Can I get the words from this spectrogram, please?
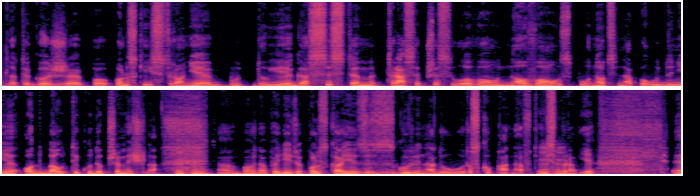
dlatego że po polskiej stronie buduje Gaz System trasę przesyłową nową z północy na południe od Bałtyku do Przemyśla. Mhm. No, można powiedzieć, że Polska jest z góry na dół rozkopana w tej mhm. sprawie. E,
